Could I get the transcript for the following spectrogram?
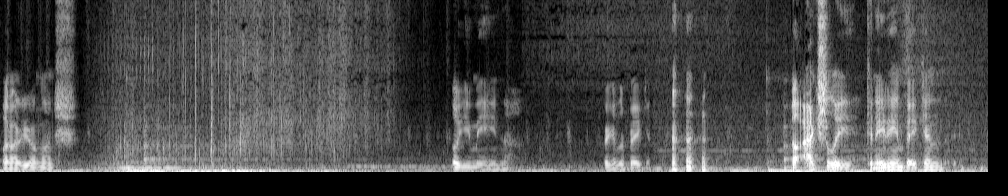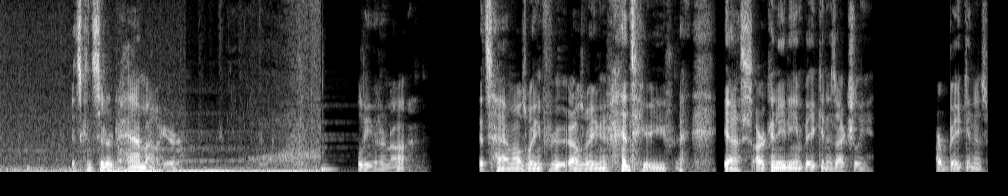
Why not eat on lunch? So you mean regular bacon? oh, actually, Canadian bacon, it's considered ham out here. Believe it or not, it's ham. I was waiting for. I was waiting to hear you. yes, our Canadian bacon is actually our bacon is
